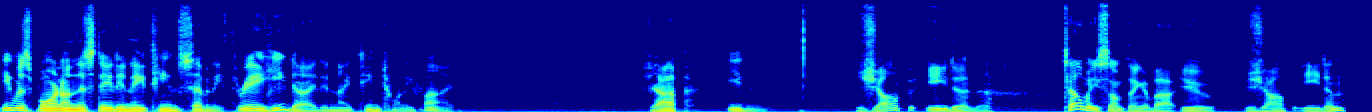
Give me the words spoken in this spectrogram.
He was born on this date in 1873. He died in 1925. Jap Eden. Jop Eden. Tell me something about you, Jop Eden.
